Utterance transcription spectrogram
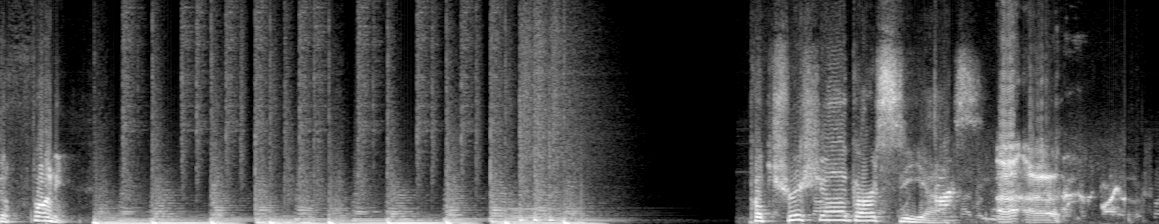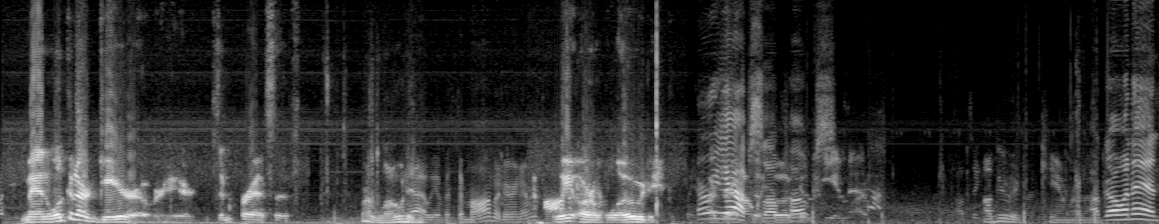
So funny. Patricia Garcia. Uh-oh. Man, look at our gear over here. It's impressive. We're loaded. Yeah, we have a thermometer and everything. We are loaded. Hurry I grabbed up, the slow book and pokes. EMF. I'll I'll do the camera I'm then. going in.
